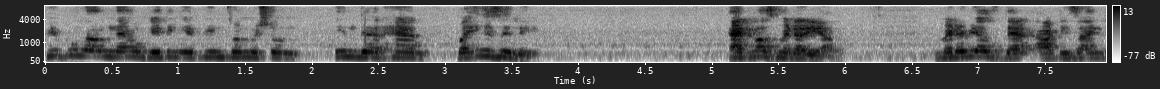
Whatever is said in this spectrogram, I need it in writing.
People are now getting every information in their hand by easily. Advanced material. Materials that are designed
